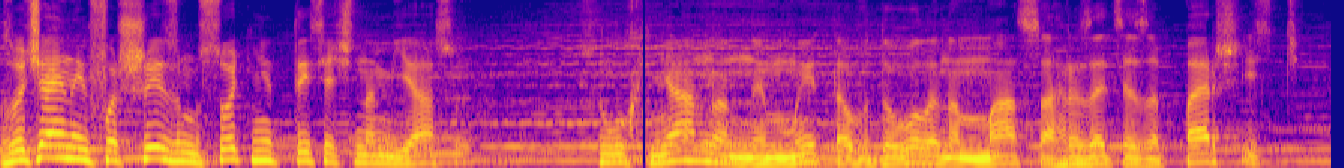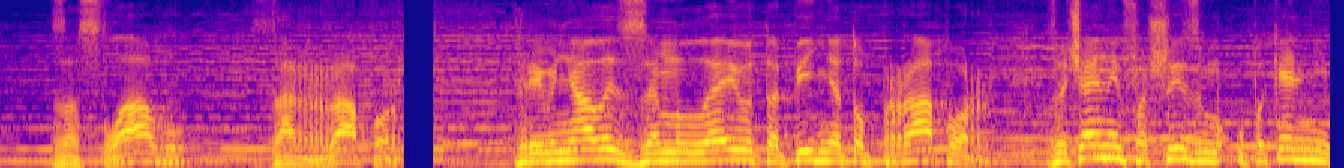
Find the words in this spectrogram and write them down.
Звичайний фашизм сотні тисяч на м'ясо. Слухняна, немита, вдоволена маса гризеться за першість, за славу, за рапорт. Зрівняли з землею та піднято прапор. Звичайний фашизм у пекельній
